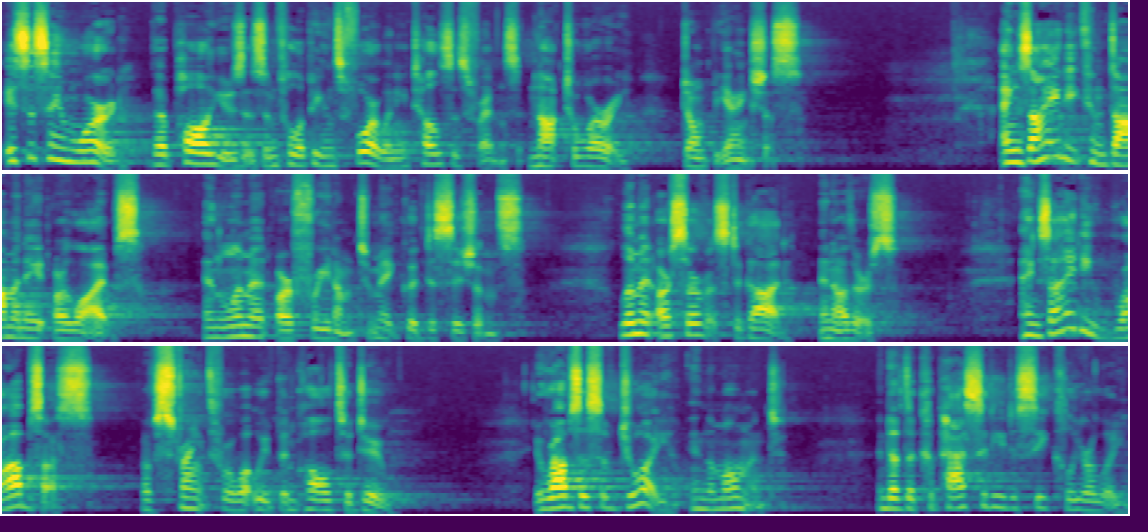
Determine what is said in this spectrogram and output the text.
It's the same word that Paul uses in Philippians 4 when he tells his friends not to worry, don't be anxious. Anxiety can dominate our lives and limit our freedom to make good decisions, limit our service to God and others. Anxiety robs us of strength for what we've been called to do. It robs us of joy in the moment and of the capacity to see clearly.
